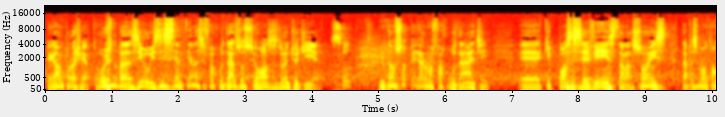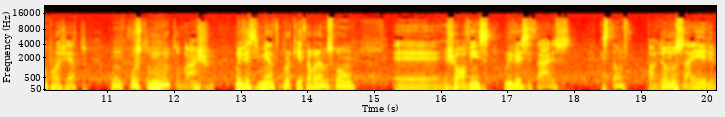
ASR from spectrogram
pegar um projeto. Hoje no Brasil existem centenas de faculdades ociosas durante o dia. Sim. Então, só pegar uma faculdade é, que possa servir em instalações, dá para se montar um projeto com um custo muito baixo, com investimento, porque trabalhamos com é, jovens universitários que estão, pagamos a ele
